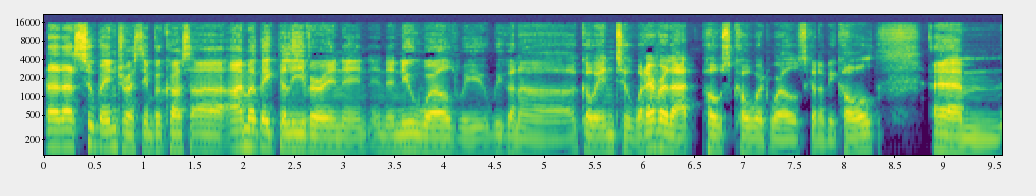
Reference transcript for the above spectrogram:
That, that's super interesting because uh, I'm a big believer in, in, in the new world we we're gonna go into, whatever that post COVID world is gonna be called um,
